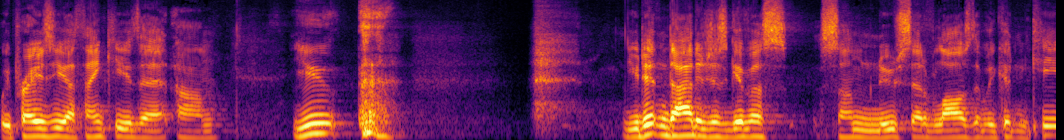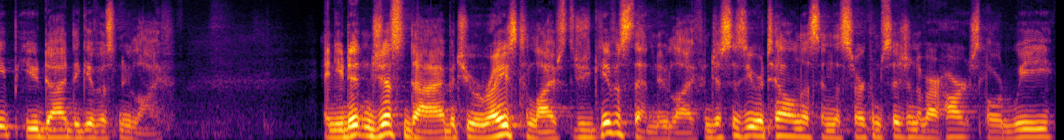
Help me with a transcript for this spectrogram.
We praise you. I thank you that um, you you didn't die to just give us some new set of laws that we couldn't keep. You died to give us new life. And you didn't just die, but you were raised to life so that you give us that new life. And just as you were telling us in the circumcision of our hearts, Lord, we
